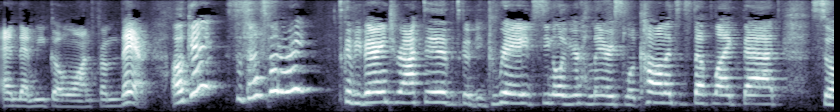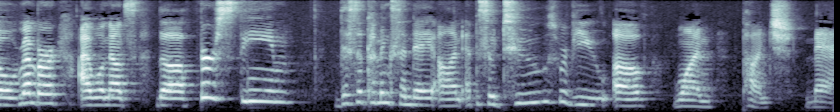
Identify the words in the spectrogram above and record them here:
and then we go on from there. Okay? So sounds fun, right? It's gonna be very interactive, it's gonna be great, seeing all of your hilarious little comments and stuff like that. So remember, I will announce the first theme this upcoming Sunday on episode two's review of One Punch Man.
